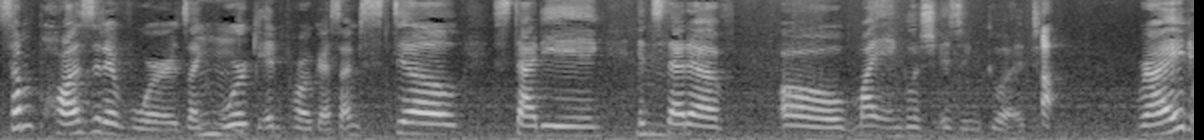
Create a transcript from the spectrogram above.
some positive words like mm-hmm. work in progress. I'm still studying mm-hmm. instead of oh my English isn't good. Right? Or,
